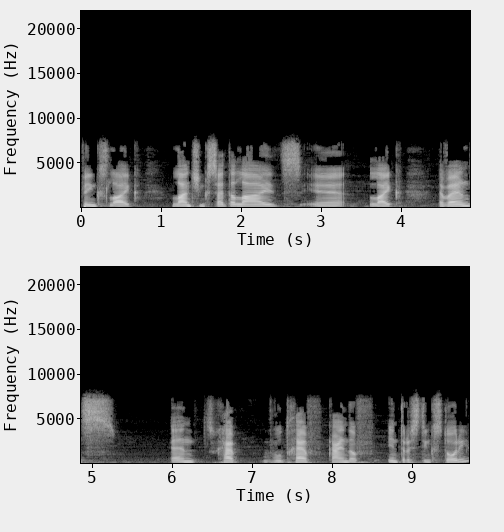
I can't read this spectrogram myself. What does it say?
things like launching satellites uh, like events and have would have kind of interesting story.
